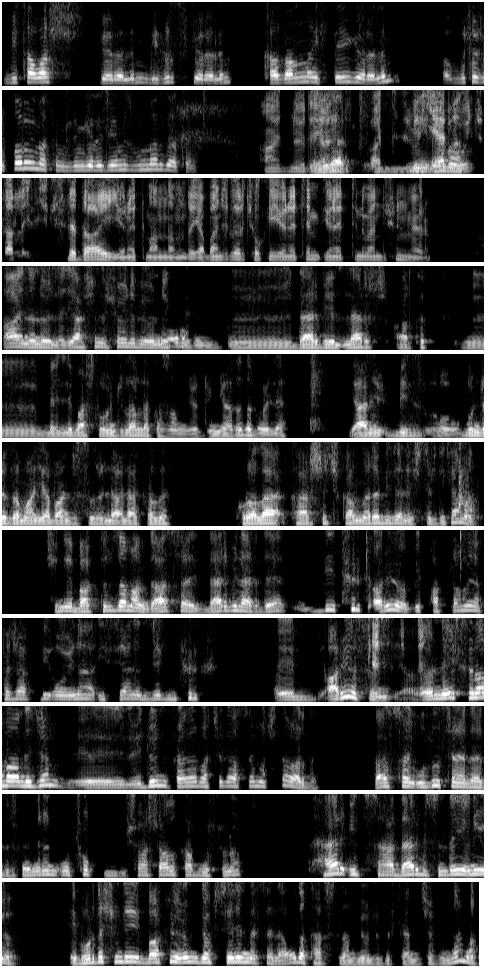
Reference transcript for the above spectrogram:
Bir savaş görelim, bir hırs görelim, kazanma isteği görelim. Bu çocuklar oynasın. Bizim geleceğimiz bunlar zaten. Aynen öyle Beyler, yani. Fatih Terim'in bir yerli hemen- oyuncularla ilişkisi de daha iyi yönetme anlamında. Yabancıları çok iyi yönetim yönettiğini ben düşünmüyorum. Aynen öyle. Ya şimdi şöyle bir örnek vereyim. Ee, derbiler artık e, belli başlı oyuncularla kazanılıyor. Dünyada da böyle. Yani biz bunca zaman yabancı sınırıyla alakalı kurala karşı çıkanlara biz eleştirdik ama şimdi baktığım zaman Galatasaray derbilerde bir Türk arıyor, bir patlama yapacak, bir oyuna isyan edecek bir Türk e, arıyorsun. Kesinlikle. Örneği şuna bağlayacağım. E, dün Fenerbahçe Galatasaray maçı da vardı. Galatasaray uzun senelerdir Fener'in o çok şaşalı kadrosunu her iç saha derbisinde yeniyor. E burada şimdi bakıyorum Göksel'in mesela o da tartışılan bir oyuncudur kendi çapında ama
